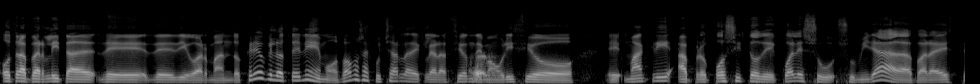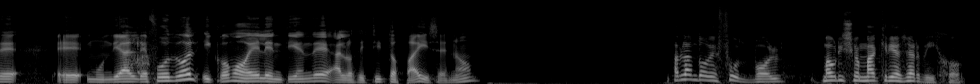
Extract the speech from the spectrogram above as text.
otra, perlita de, Diego Armando. Creo que lo tenemos. Vamos a escuchar la declaración de Mauricio eh, Macri a propósito de cuál es su, su mirada para este eh, Mundial de Fútbol y cómo él entiende a los distintos países, ¿no? Hablando de fútbol, Mauricio Macri ayer dijo,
